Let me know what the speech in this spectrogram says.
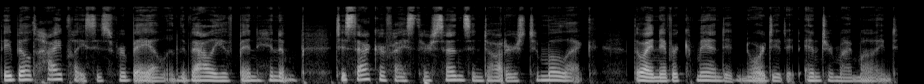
They built high places for Baal in the valley of Ben Hinnom to sacrifice their sons and daughters to Molech, though I never commanded, nor did it enter my mind,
